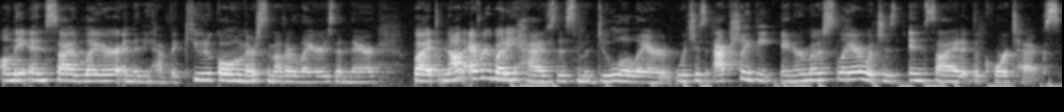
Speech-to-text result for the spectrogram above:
on the inside layer and then you have the cuticle and there's some other layers in there. But not everybody has this medulla layer, which is actually the innermost layer, which is inside the cortex.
